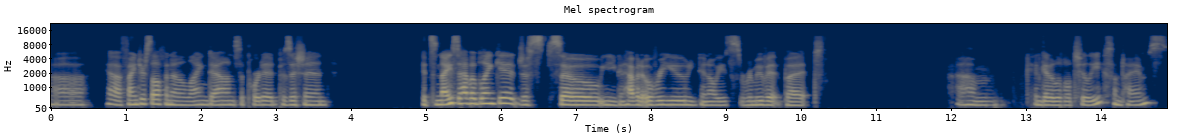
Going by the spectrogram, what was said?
uh, yeah, find yourself in a lying down, supported position. It's nice to have a blanket just so you can have it over you. You can always remove it, but um, can get a little chilly sometimes.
